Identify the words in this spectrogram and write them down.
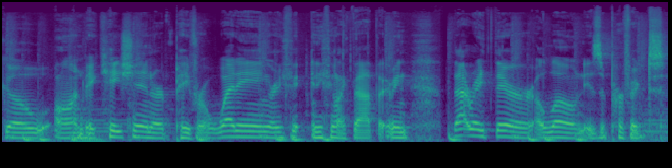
go on vacation or pay for a wedding or anything anything like that, but I mean that right there alone is a perfect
